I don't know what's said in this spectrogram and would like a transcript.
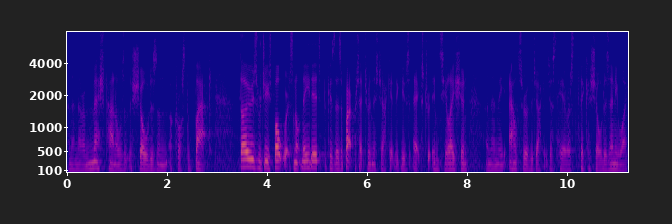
And then there are mesh panels at the shoulders and across the back. Those reduce bulk where it's not needed because there's a back protector in this jacket that gives extra insulation. And then the outer of the jacket just here has thicker shoulders anyway.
